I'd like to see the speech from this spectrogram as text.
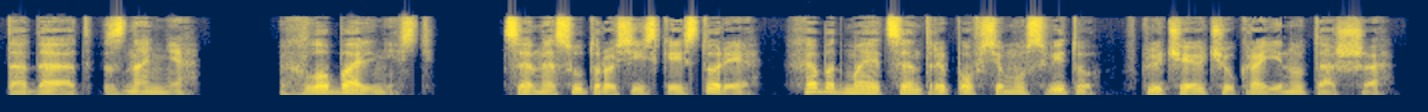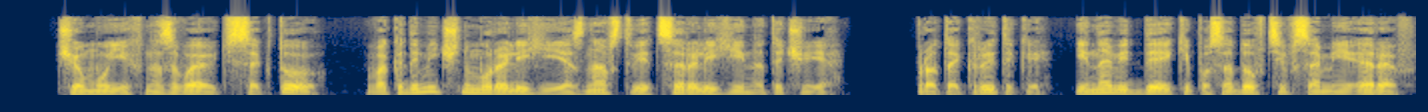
та даат знання. Глобальність це не суто російська історія. Хабад має центри по всьому світу, включаючи Україну та США. Чому їх називають сектою? В академічному релігієзнавстві це релігійна течія. Проте критики, і навіть деякі посадовці в самій РФ,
